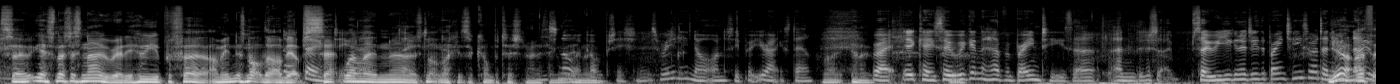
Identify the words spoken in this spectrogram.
so, yes, let us know really who you prefer. I mean, it's not that I'll be No, don't upset. do well, that. no, no, Don't it's not that. like it's a competition or anything. It's not a know. competition. It's really not. Honestly, put your axe down. Right, you know. Right. Okay. So we're going to have a brain teaser, and just, so are you going to do the brain teaser? I don't Yeah, even know. I, th-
